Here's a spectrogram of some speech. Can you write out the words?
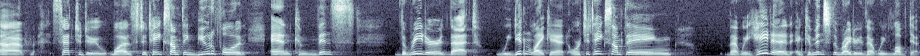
uh, set to do was to take something beautiful and, and convince the reader that we didn't like it, or to take something that we hated and convince the writer that we loved it.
